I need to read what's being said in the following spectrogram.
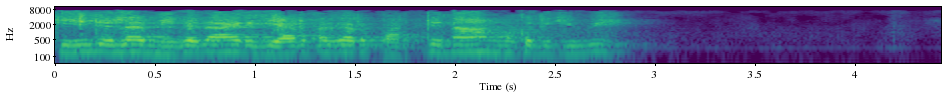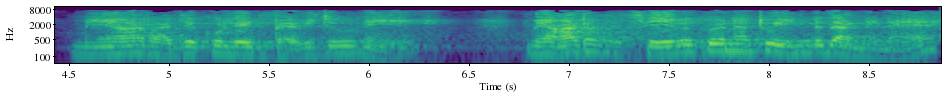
කීලෙලා මිගදායට ගියාට පස්සේ පත් වෙනා මොකද කිව්වේ? මෙයා රජ කුලෙන් පැවිදුනේ මෙයාට සේවකයෝ නැතුව ඉන්න දන්නේ නැහැ.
